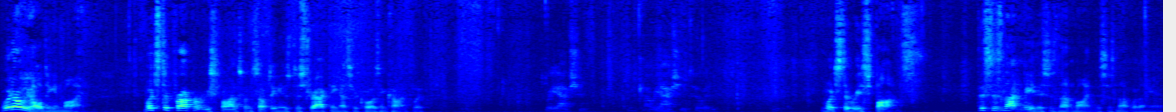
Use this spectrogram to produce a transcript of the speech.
what are we holding in mind? What's the proper response when something is distracting us or causing conflict? Reaction. A reaction to it. What's the response? This is not me. This is not mine. This is not what I am.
